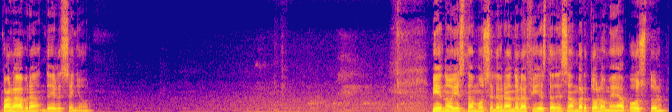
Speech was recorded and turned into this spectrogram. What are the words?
Palabra del Señor. Bien, hoy estamos celebrando la fiesta de San Bartolomé Apóstol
